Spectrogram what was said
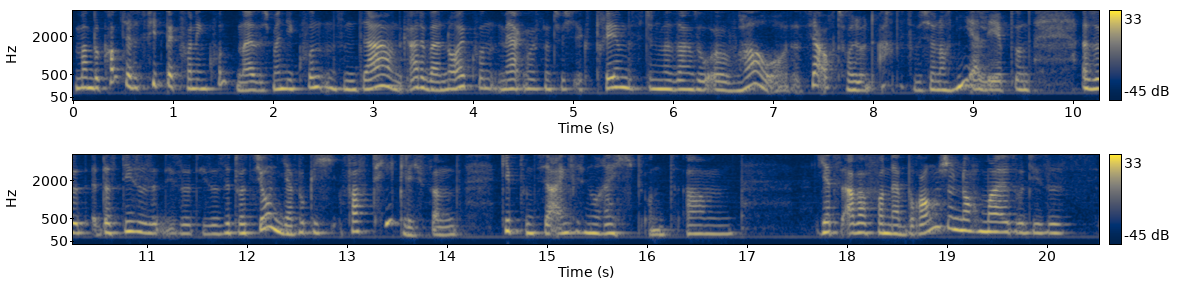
man bekommt ja das Feedback von den Kunden. Also ich meine, die Kunden sind da und gerade bei Neukunden merken wir es natürlich extrem, dass sie dann mal sagen so, oh, wow, das ist ja auch toll und ach, das habe ich ja noch nie erlebt. Und also, dass diese, diese, diese Situationen ja wirklich fast täglich sind, gibt uns ja eigentlich nur recht. Und ähm, jetzt aber von der Branche nochmal so dieses,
